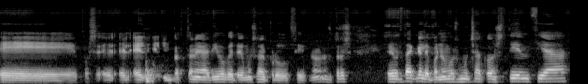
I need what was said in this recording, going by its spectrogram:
eh, pues el, impacto negativo que tenemos al producir. ¿no? Nosotros es verdad que le ponemos mucha conciencia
